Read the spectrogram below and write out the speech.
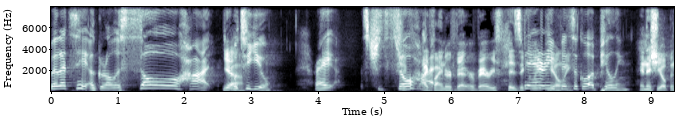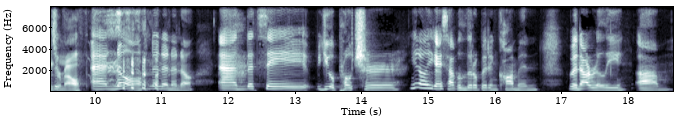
But let's say a girl is so hot. Yeah. well, to you, right? She's so She- hot. i find her very, very physically very appealing physical appealing. and then she opens her mouth And no, no, no, no, no. And let's say you approach her, you know, you guys have a little bit in common, but not really. Um,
